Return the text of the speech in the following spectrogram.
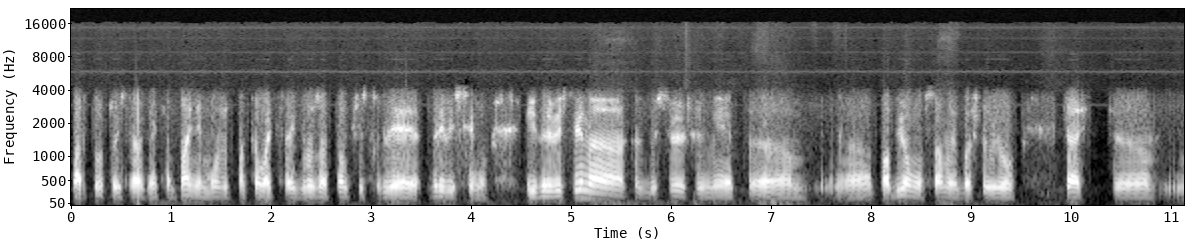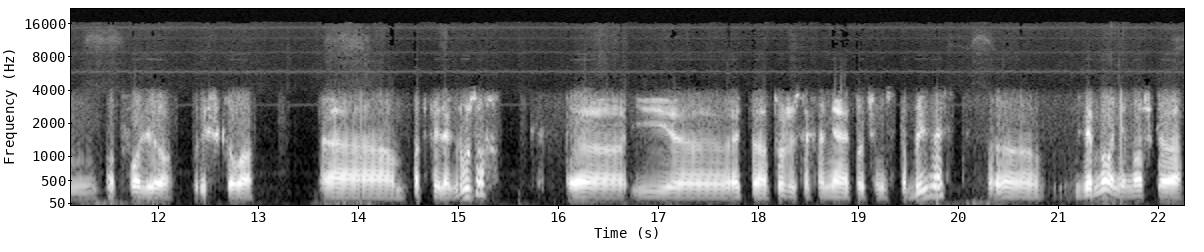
порту, то есть разные компании могут паковать свои грузы, в том числе древесину. И древесина как бы все еще имеет э, э, по объему самую большую часть э, портфолио Рижского э, портфеля грузов. Э, и э, это тоже сохраняет очень стабильность. Э, зерно немножко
